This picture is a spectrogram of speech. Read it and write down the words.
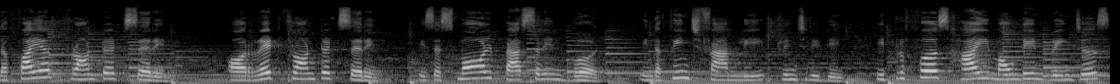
The fire-fronted serin or red-fronted serin is a small passerine bird in the finch family Fringillidae. It prefers high mountain ranges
